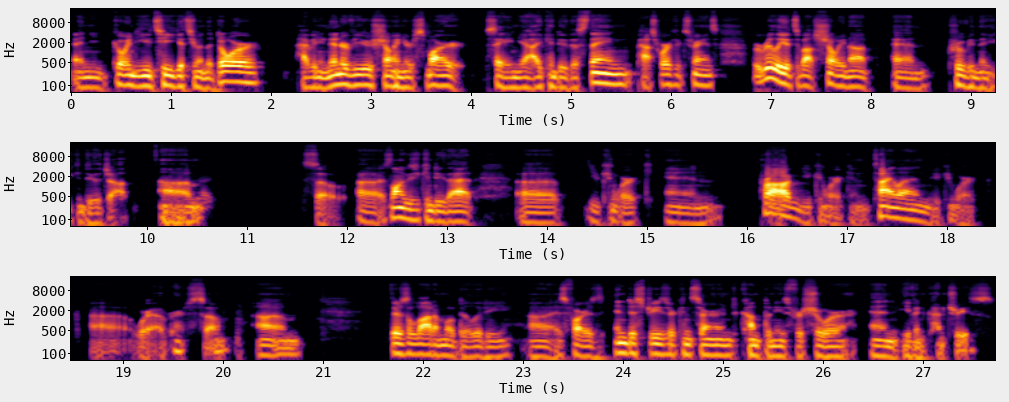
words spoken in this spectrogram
and going to UT gets you in the door. Having an interview, showing you're smart, saying, "Yeah, I can do this thing," past work experience. But really, it's about showing up and proving that you can do the job. Um, right. So uh, as long as you can do that, uh, you can work in Prague, you can work in Thailand, you can work uh, wherever. So um, there's a lot of mobility uh, as far as industries are concerned, companies for sure, and even countries.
